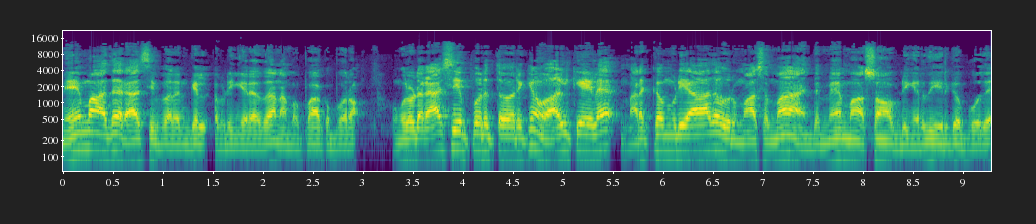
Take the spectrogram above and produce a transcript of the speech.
மே மாத ராசி பலன்கள் அப்படிங்கிறத தான் நம்ம பார்க்க போகிறோம் உங்களோட ராசியை பொறுத்த வரைக்கும் வாழ்க்கையில மறக்க முடியாத ஒரு மாசமா இந்த மே மாசம் அப்படிங்கிறது இருக்க போகுது.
